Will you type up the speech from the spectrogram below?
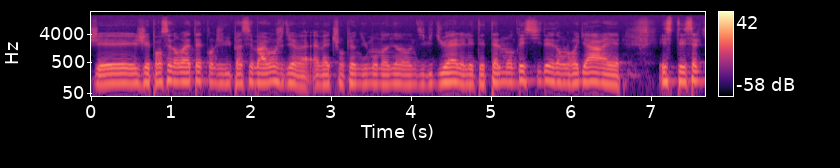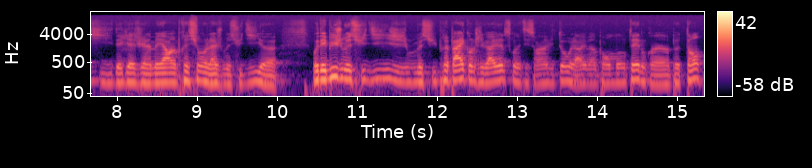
j'ai j'ai pensé dans ma tête quand j'ai vu passer Marion, j'ai dit elle va, elle va être championne du monde individuel. Elle était tellement décidée dans le regard et, et c'était celle qui dégageait la meilleure impression. Là, je me suis dit, euh, au début, je me suis dit, je me suis préparé quand je l'ai vu arriver parce qu'on était sur un vito où elle arrivait un peu en montée, donc on a un peu de temps.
